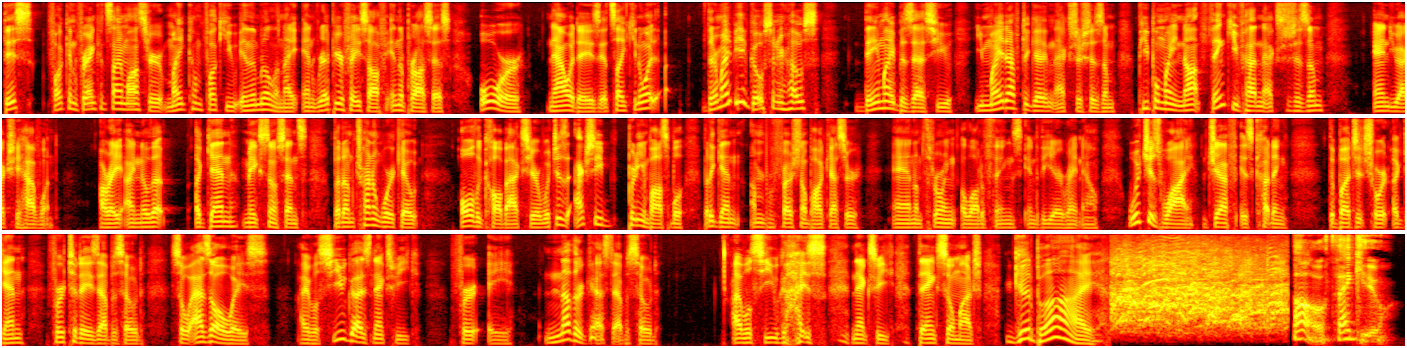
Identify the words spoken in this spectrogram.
this fucking Frankenstein monster might come fuck you in the middle of the night and rip your face off in the process, or nowadays it's like you know what, there might be a ghost in your house. They might possess you. You might have to get an exorcism. People might not think you've had an exorcism and you actually have one. All right. I know that again makes no sense, but I'm trying to work out all the callbacks here, which is actually pretty impossible. But again, I'm a professional podcaster and I'm throwing a lot of things into the air right now, which is why Jeff is cutting the budget short again for today's episode. So as always, I will see you guys next week for a, another guest episode I will see you guys next week. Thanks so much. Goodbye. Oh, thank you.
